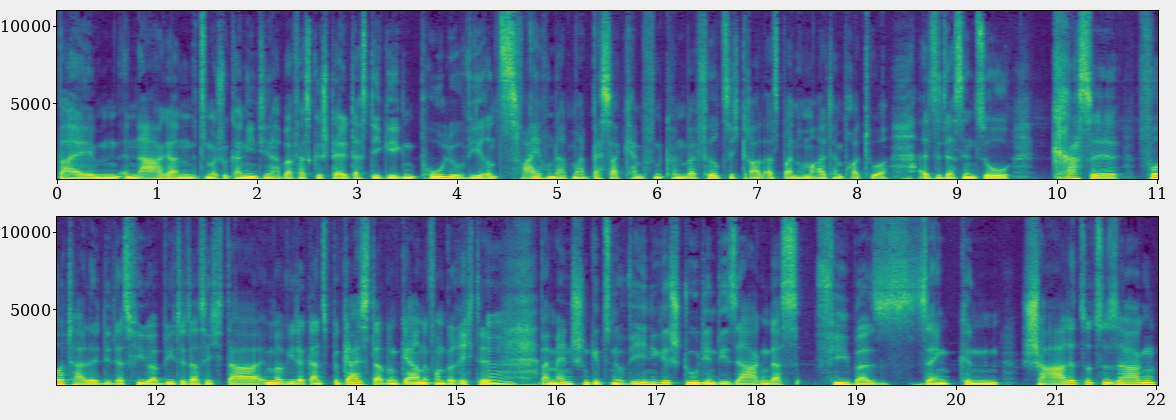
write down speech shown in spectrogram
Bei beim Nagern, zum Beispiel Kaninchen, habe ich festgestellt, dass die gegen Polioviren 200 mal besser kämpfen können bei 40 Grad als bei Normaltemperatur. Also das sind so krasse Vorteile, die das Fieber bietet, dass ich da immer wieder ganz begeistert und gerne von berichte. Mhm. Bei Menschen gibt es nur wenige Studien, die sagen, dass Fieber senken schadet sozusagen.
